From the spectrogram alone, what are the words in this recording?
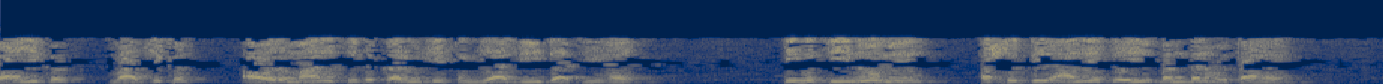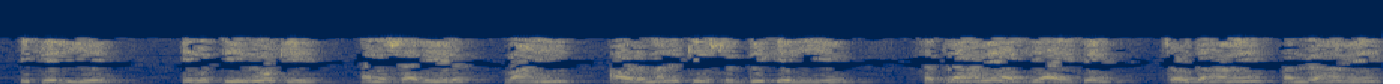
कायिक, वाचिक और मानसिक कर्म की संज्ञा दी जाती है। इन तीनों में अशुद्धि आने से ही बंधन होता है। इसीलिए इन तीनों की यानी शरीर वाणी और मन की शुद्धि के लिए सत्रहवें अध्याय के चौदहवें, पंद्रहवें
